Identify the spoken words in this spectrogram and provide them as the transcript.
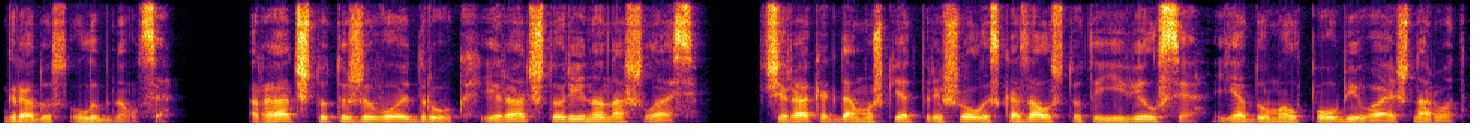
Градус улыбнулся. Рад, что ты живой, друг, и рад, что Рина нашлась. Вчера, когда Мушкет пришел и сказал, что ты явился, я думал, поубиваешь народ.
